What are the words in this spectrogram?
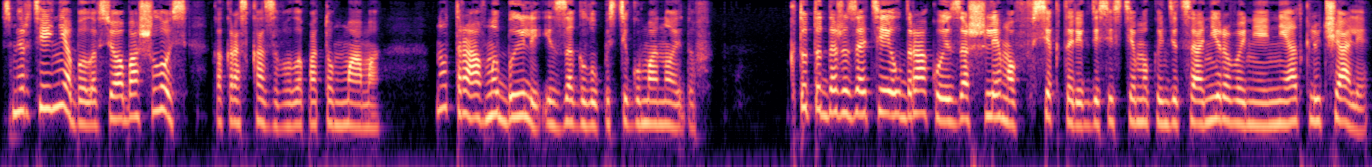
Смертей не было, все обошлось, как рассказывала потом мама. Но травмы были из-за глупости гуманоидов. Кто-то даже затеял драку из-за шлемов в секторе, где систему кондиционирования не отключали.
